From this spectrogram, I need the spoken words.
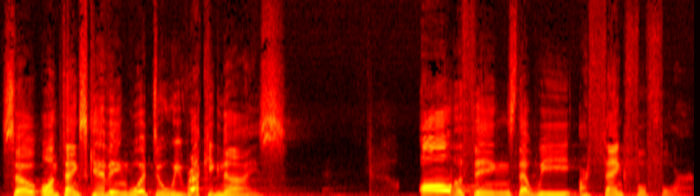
So on Thanksgiving, what do we recognize? All the things that we are thankful for.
